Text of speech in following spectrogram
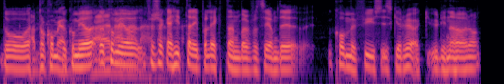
Då, ja, då kommer då jag... kommer jag, då nej, kommer nej, jag nej, försöka hitta dig på läktaren bara för att se om det kommer fysisk rök ur dina öron.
